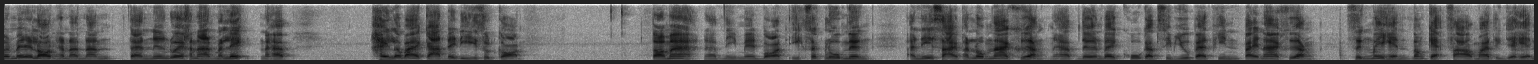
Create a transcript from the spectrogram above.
มันไม่ได้ร้อนขนาดนั้น แต่เนื่องด้วยขนาดมันเล็กนะครับ ให้ระบายอากาศได้ดีที่สุดก่อน ต่อมานะครับนี่เมนบอร์ดอีกสักรูปหนึ่ง อันนี้สายพัดลมหน้าเครื่องนะครับ เดินไปคู่กับ CPU 8 พินไปหน้าเครื่อง ซึ่งไม่เห็นต้องแกะฝาออกมาถึงจะเห็น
